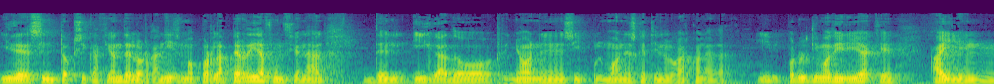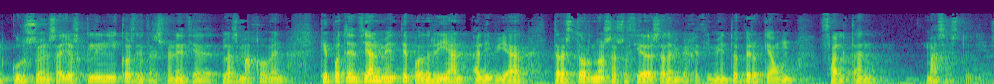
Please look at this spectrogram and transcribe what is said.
y de desintoxicación del organismo por la pérdida funcional del hígado, riñones y pulmones que tiene lugar con la edad. Y por último diría que hay en curso ensayos clínicos de transferencia de plasma joven que potencialmente podrían aliviar trastornos asociados al envejecimiento, pero que aún faltan más estudios.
